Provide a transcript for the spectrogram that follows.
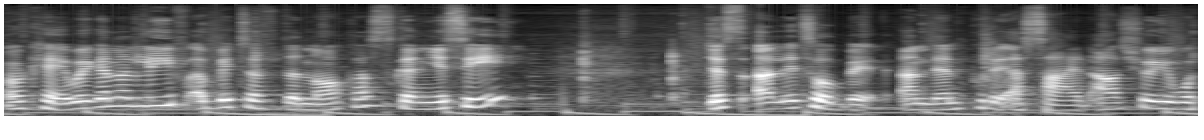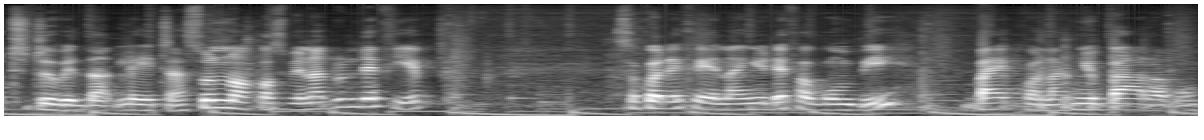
Okay we're gonna leave a bit of the nokkos can you see just a little bit and then put it aside. I'll show you what to do with that later. Su nokkos bi nag duñ def yëpp su ko defee nag ñu defagum bi bàyyi ko nag ñu baaragum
